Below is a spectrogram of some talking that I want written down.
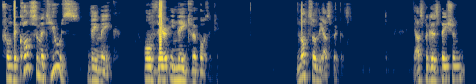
from the consummate use they make of their innate verbosity. Not so the Asperger's. The Asperger's patient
